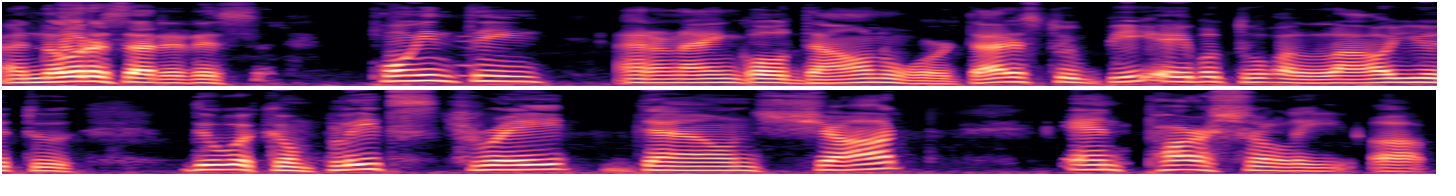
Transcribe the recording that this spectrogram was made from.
And notice that it is pointing at an angle downward. That is to be able to allow you to do a complete straight down shot and partially up.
